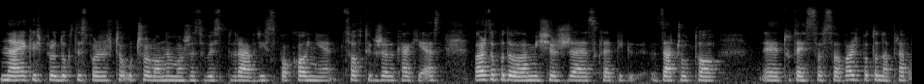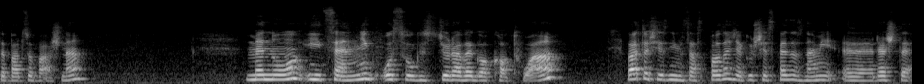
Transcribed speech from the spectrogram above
na jakieś produkty spożywcze uczulony, może sobie sprawdzić spokojnie, co w tych żelkach jest. Bardzo podoba mi się, że sklepik zaczął to e, tutaj stosować, bo to naprawdę bardzo ważne. Menu i cennik usług z dziurawego kotła. Warto się z nim zapoznać, jak już się spędza z nami e, resztę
